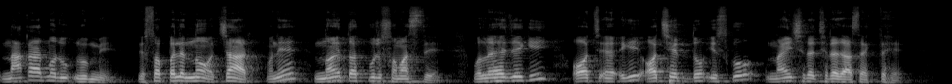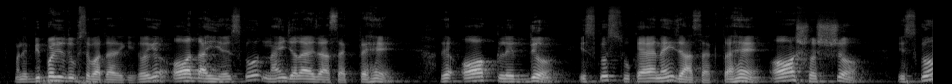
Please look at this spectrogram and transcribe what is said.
नकारात्मक रूप रूप में जो सब पहले नौ, चार, माने नौ तत्पुरुष समाज से बोल रहे हैं कि अछेद दो, इसको नहीं छेड़ा छेड़ा जा सकते हैं। माने विपरीत रूप से बता रहे कि तो अदाही है, इसको नहीं जलाया जा सकते हैं। अक्लेद्य इसको सुखाया नहीं जा सकता है। अशस्य इसको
